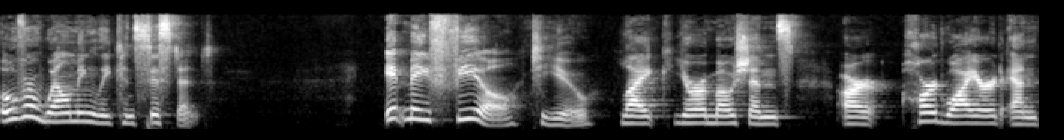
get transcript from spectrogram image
overwhelmingly consistent. It may feel to you like your emotions are hardwired and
